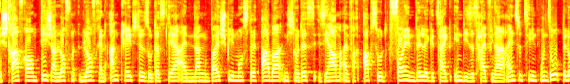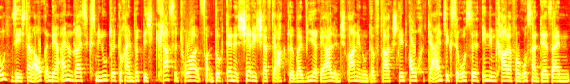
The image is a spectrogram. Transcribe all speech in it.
Strafraum Dejan Lovren angrätschte, sodass der einen langen Ball spielen musste. Aber nicht nur das, sie haben einfach absolut vollen Wille gezeigt, in dieses Halbfinale einzuziehen. Und so belohnten sie sich dann auch in der 31. Minute durch ein wirklich klasse Tor von, durch Dennis Cherichev, der aktuell bei Villarreal in Spanien unter Vertrag steht. Auch der einzigste Russe in dem Kader von Russland, der sein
